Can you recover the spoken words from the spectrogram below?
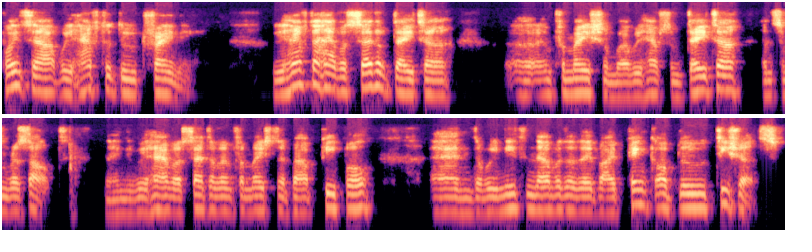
points out we have to do training. We have to have a set of data uh, information where we have some data and some result. And we have a set of information about people, and we need to know whether they buy pink or blue t-shirts.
